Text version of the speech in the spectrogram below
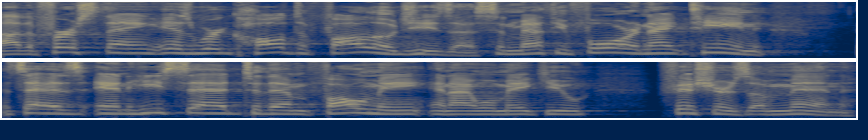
Uh, the first thing is we're called to follow Jesus. In Matthew 4 19, it says, And he said to them, Follow me, and I will make you fishers of men.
